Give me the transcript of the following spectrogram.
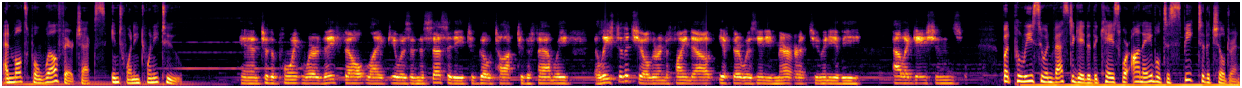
and multiple welfare checks in 2022 and to the point where they felt like it was a necessity to go talk to the family, at least to the children, to find out if there was any merit to any of the allegations. But police who investigated the case were unable to speak to the children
